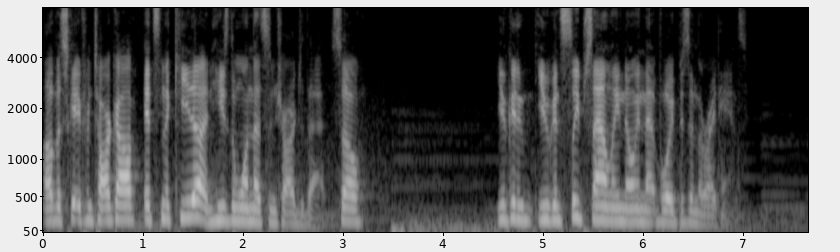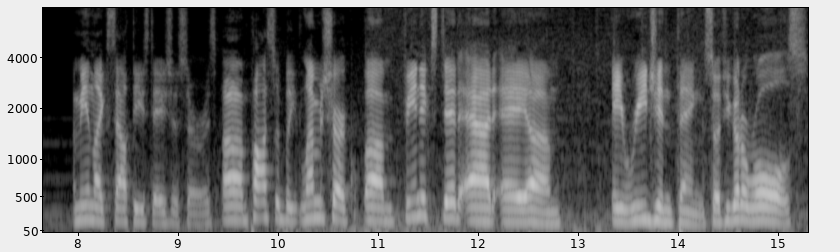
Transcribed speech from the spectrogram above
of Escape from Tarkov, it's Nikita and he's the one that's in charge of that. So you can you can sleep soundly knowing that VoIP is in the right hands. I mean like Southeast Asia servers. Um, possibly Lemon Shark um, Phoenix did add a um, a region thing. So if you go to roles,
